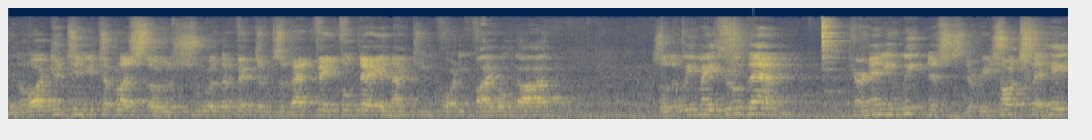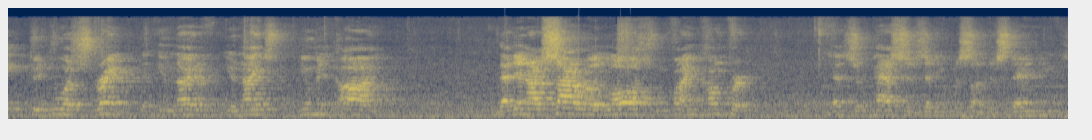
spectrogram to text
May the Lord continue to bless those who were the victims of that fateful day in 1945, O God, so that we may through them turn any weakness that results to hate into a strength that unite, unites humankind. That in our sorrow and loss we find comfort that surpasses any misunderstandings.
